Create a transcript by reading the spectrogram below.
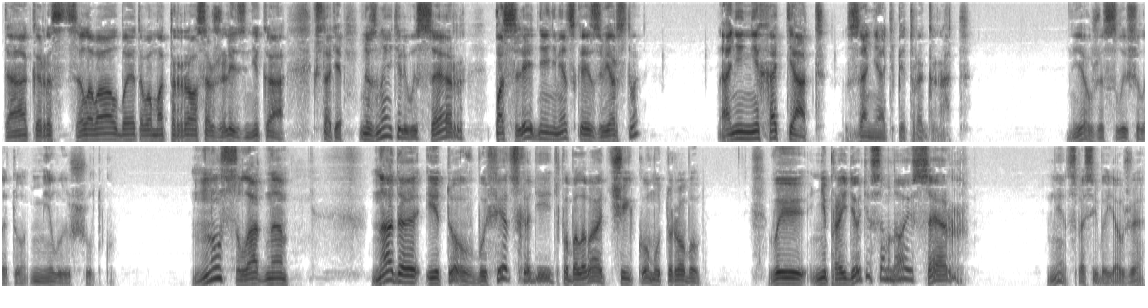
Так расцеловал бы этого матроса-железняка. Кстати, знаете ли вы, сэр, последнее немецкое зверство? Они не хотят занять Петроград. Я уже слышал эту милую шутку. Ну, ладно. Надо и то в буфет сходить, побаловать чайком утробу. Вы не пройдете со мной, сэр? Нет, спасибо, я уже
